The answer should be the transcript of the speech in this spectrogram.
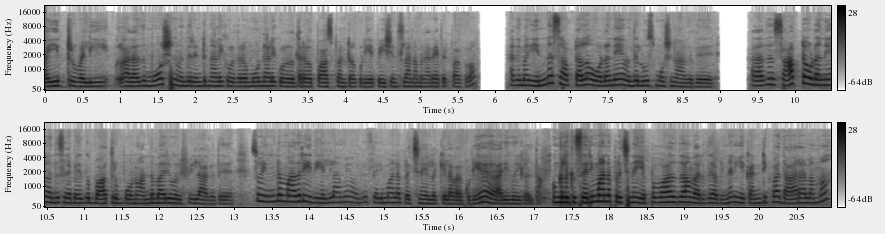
வயிற்று வலி அதாவது மோஷன் வந்து ரெண்டு நாளைக்கு ஒரு தடவை மூணு நாளைக்கு ஒரு தடவை பாஸ் பண்ணுறக்கூடிய பேஷண்ட்ஸ்லாம் நம்ம நிறைய பேர் பார்க்குறோம். அதே மாதிரி என்ன சாப்பிட்டாலும் உடனே வந்து லூஸ் மோஷன் ஆகுது. அதாவது சாப்பிட்ட உடனே வந்து சில பேருக்கு பாத்ரூம் போகணும் அந்த மாதிரி ஒரு ஃபீல் ஆகுது. ஸோ இந்த மாதிரி இது எல்லாமே வந்து செரிமான பிரச்சனையில் கீழே வரக்கூடிய அறிகுறிகள் தான். உங்களுக்கு செரிமான பிரச்சனை எப்போவாவது தான் வருது அப்படின்னா நீங்கள் கண்டிப்பாக தாராளமாக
